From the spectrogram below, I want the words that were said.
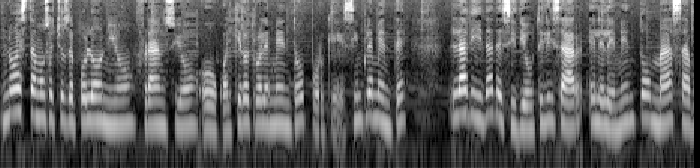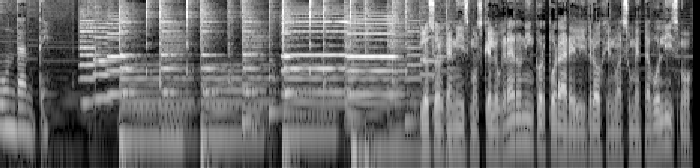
No estamos hechos de polonio, francio o cualquier otro elemento porque simplemente la vida decidió utilizar el elemento más abundante. Los organismos que lograron incorporar el hidrógeno a su metabolismo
